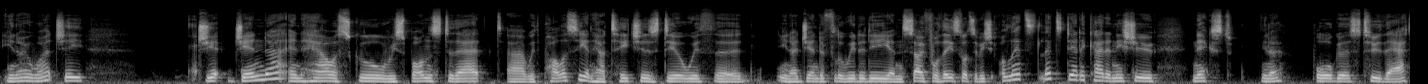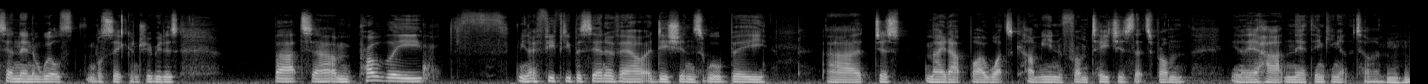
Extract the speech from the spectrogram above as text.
you know what, gee, g- gender and how a school responds to that uh, with policy and how teachers deal with the you know gender fluidity and so forth. These sorts of issues. Well, let's let's dedicate an issue next you know August to that, and then we'll we'll seek contributors. But um, probably you know, 50% of our additions will be uh, just made up by what's come in from teachers that's from you know, their heart and their thinking at the time. Mm-hmm.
